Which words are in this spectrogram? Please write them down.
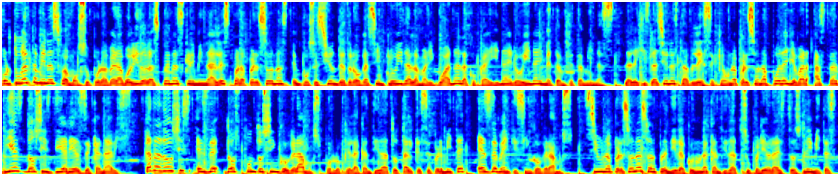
Portugal también es famoso por haber abolido las penas criminales para personas en posesión de drogas, incluida la marihuana, la cocaína, heroína y metanfetaminas. La legislación establece que una persona puede llevar hasta 10 dosis diarias de cannabis. Cada dosis es de 2.5 gramos, por lo que la cantidad total que se permite es de 25 gramos. Si una persona es sorprendida con una cantidad superior a estos límites,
